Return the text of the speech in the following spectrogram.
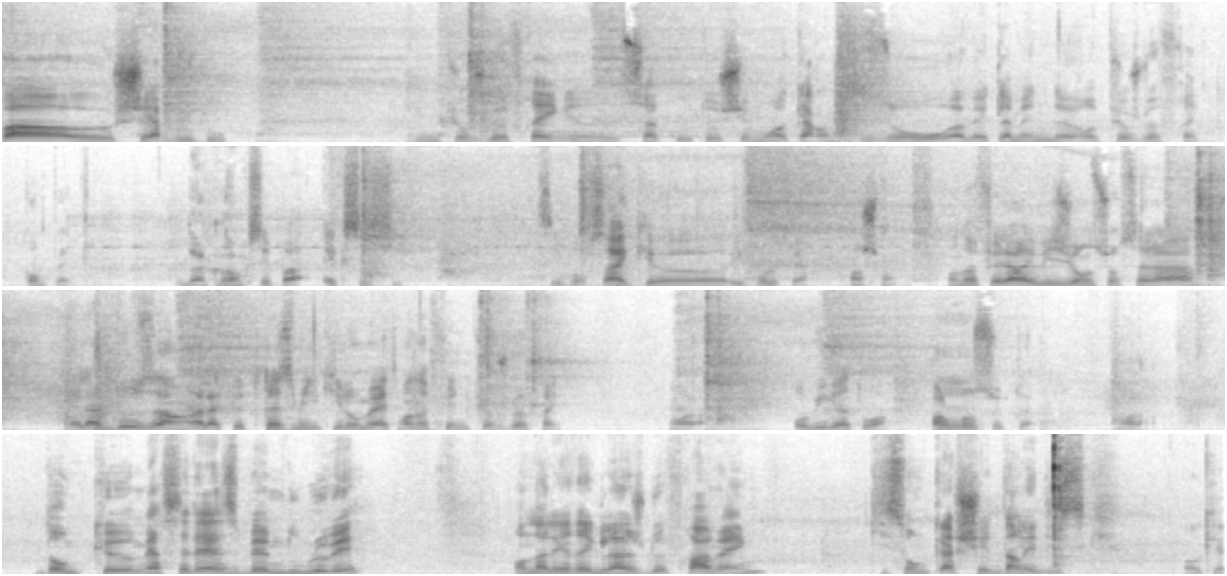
pas euh, cher du tout. Une purge de frein, euh, ça coûte chez moi 46 euros avec la main d'œuvre, purge de frein complète. D'accord. Donc c'est pas excessif. C'est pour ça qu'il faut le faire, franchement. On a fait la révision sur celle-là. Elle a deux ans, elle a que 13 000 km, on a fait une purge de frein. Voilà, obligatoire par le Mm. constructeur. Voilà. Donc euh, Mercedes, BMW, on a les réglages de frein à main qui sont cachés dans les disques. Ok.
